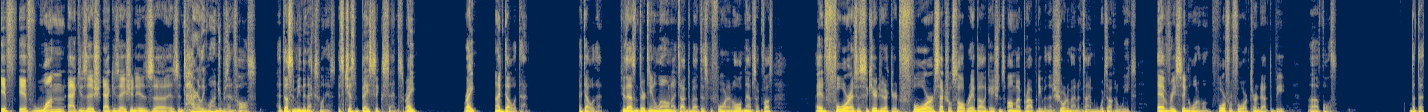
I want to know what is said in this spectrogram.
if if one accusation accusation is uh, is entirely one hundred percent false, that doesn't mean the next one is. It's just basic sense, right? Right? And I've dealt with that. I dealt with that. 2013 alone, I talked about this before in an old Napzok Files. I had four, as a security director, had four sexual assault rape allegations on my property within a short amount of time. We're talking weeks. Every single one of them, four for four, turned out to be uh, false. But the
